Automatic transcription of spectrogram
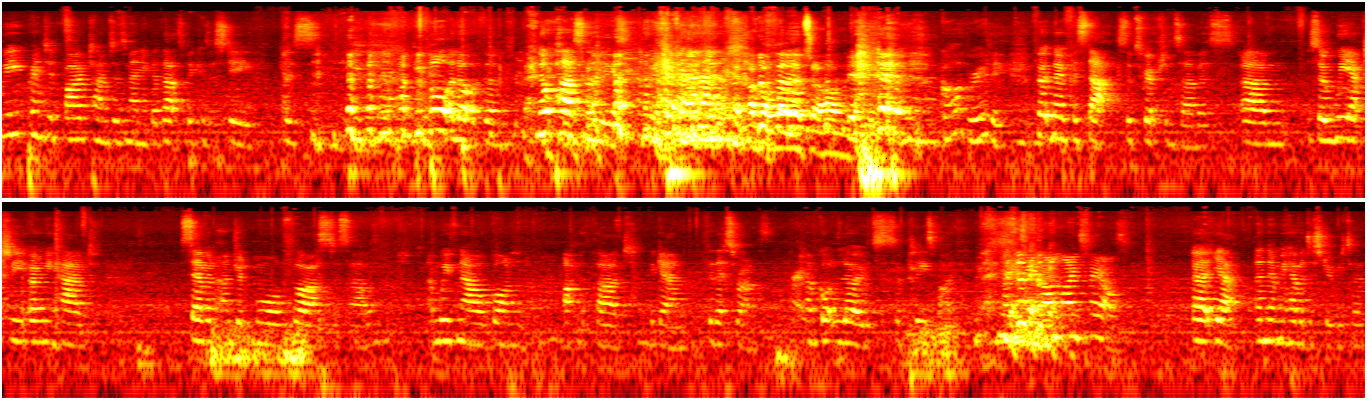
Okay. Thank you. we printed five times as many but that's because of steve because he bought a lot of them not personally I've got loads at home. God, really? For, no, for Stack subscription service. Um, so we actually only had 700 more for us to sell, and we've now gone up a third again for this run. Great. I've got loads, so please buy. Is it online sales? Uh, yeah, and then we have a distributor.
